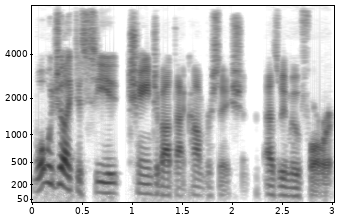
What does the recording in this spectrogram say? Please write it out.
what would you like to see change about that conversation as we move forward?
